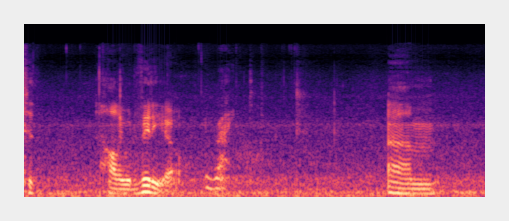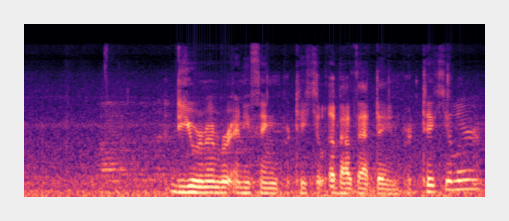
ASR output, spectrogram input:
to Hollywood Video. Right. Um, do you remember anything particular about that day in particular,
